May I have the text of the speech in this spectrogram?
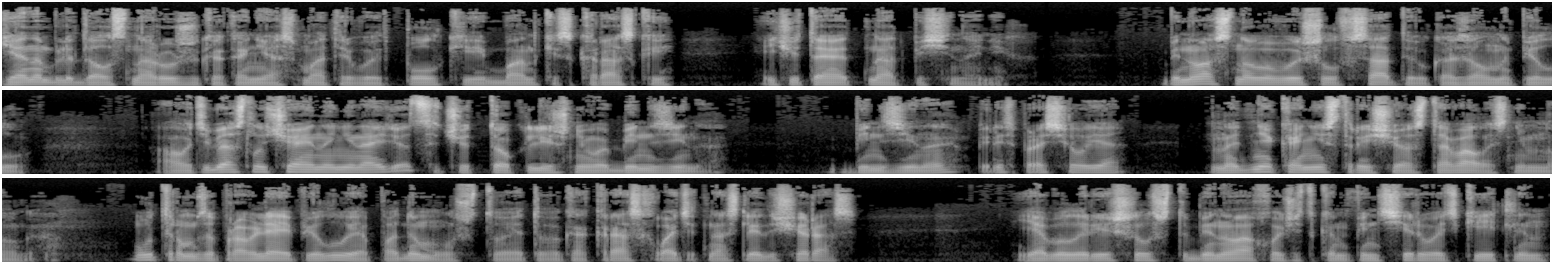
Я наблюдал снаружи, как они осматривают полки и банки с краской, и читают надписи на них. Бенуа снова вышел в сад и указал на пилу. «А у тебя случайно не найдется чуток лишнего бензина?» «Бензина?» — переспросил я. На дне канистры еще оставалось немного. Утром, заправляя пилу, я подумал, что этого как раз хватит на следующий раз. Я было решил, что Бенуа хочет компенсировать Кейтлин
